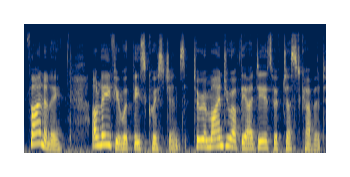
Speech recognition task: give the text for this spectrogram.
Finally, I'll leave you with these questions to remind you of the ideas we've just covered.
